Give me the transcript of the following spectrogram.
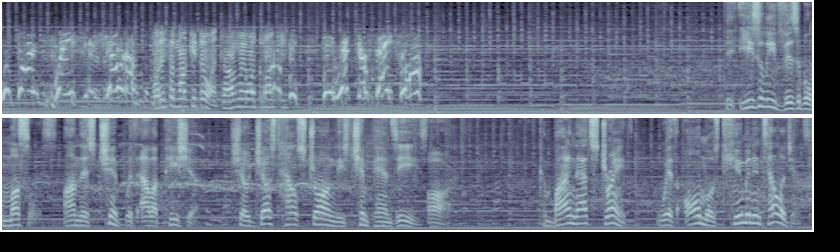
With guns, please. You shoot him. What is the monkey doing? Tell me what the monkey. He, he ripped her face off. The easily visible muscles on this chimp with alopecia show just how strong these chimpanzees are. Combine that strength with almost human intelligence,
